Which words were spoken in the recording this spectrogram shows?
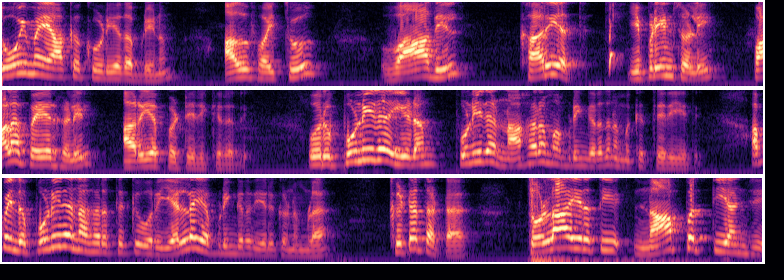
தூய்மையாக்கக்கூடியது அப்படின்னும் அல் ஃபைத்துல் வாதில் கரியத் இப்படின்னு சொல்லி பல பெயர்களில் அறியப்பட்டிருக்கிறது. ஒரு புனித இடம் புனித நகரம் அப்படிங்கிறது நமக்கு தெரியுது. அப்போ இந்த புனித நகரத்துக்கு ஒரு எல்லை அப்படிங்கிறது இருக்கணும்ல? கிட்டத்தட்ட தொள்ளாயிரத்தி நாற்பத்தி அஞ்சு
